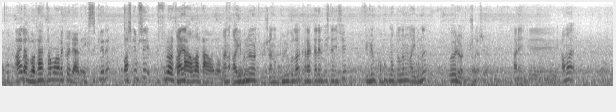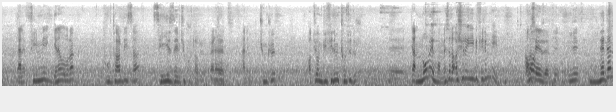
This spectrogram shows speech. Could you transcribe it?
o. Aynen bu arada Ha, tam olarak öyle yani. Eksikleri başka bir şey üstüne örtüyor. Aynen. Tamam lan tamam hadi onu. Hani ayıbını örtmüş. Hani duygular, karakterlerin işlenişi filmin kopuk noktalarının ayıbını öyle örtmüşler. Örtüyor. Hani e, ama yani filmi genel olarak kurtardıysa seyir zevki kurtarıyor bence. Evet. Hani çünkü atıyorum bir film kötüdür. E, yani No Way Home mesela aşırı iyi bir film değil. Ama, Ama seyir zevki iyi. neden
